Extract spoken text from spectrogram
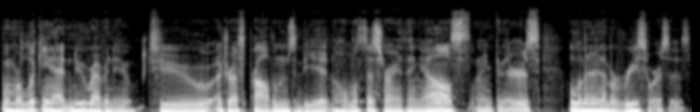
when we're looking at new revenue to address problems, be it homelessness or anything else, like there's a limited number of resources.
